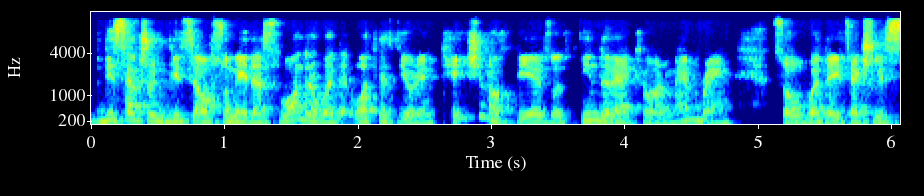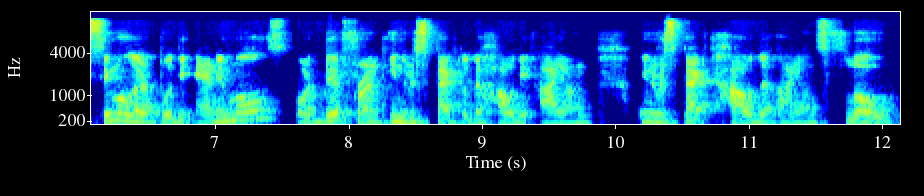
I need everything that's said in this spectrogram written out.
this actually this also made us wonder whether what is the orientation of piezos in the vacuolar membrane. So whether it's actually similar to the animals or different in respect to the how the ion in respect how the ions flow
